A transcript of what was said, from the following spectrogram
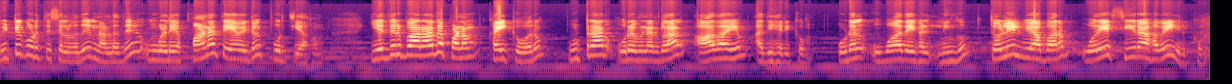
விட்டு கொடுத்து செல்வது நல்லது உங்களுடைய பண தேவைகள் பூர்த்தியாகும். எதிர்பாராத பணம் கைக்கு வரும் உற்றார் உறவினர்களால் ஆதாயம் அதிகரிக்கும். உடல் உபாதைகள் நீங்கும் தொழில் வியாபாரம் ஒரே சீராகவே இருக்கும்.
